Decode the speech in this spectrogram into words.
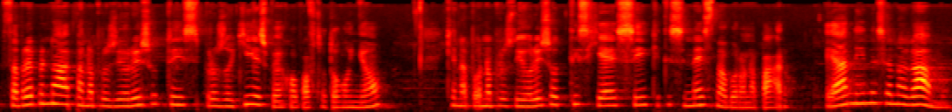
θα πρέπει να επαναπροσδιορίσω τις προσδοκίες που έχω από αυτό το γονιό και να επαναπροσδιορίσω τι σχέση και τι συνέστημα μπορώ να πάρω. Εάν είναι σε ένα γάμο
